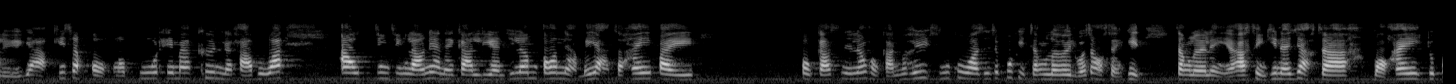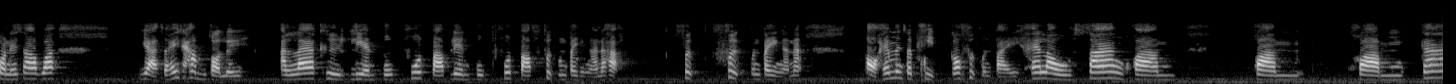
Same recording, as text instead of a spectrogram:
หรืออยากที่จะออกมาพูดให้มากขึ้นนะคะ เพราะว่าเอาจริง ๆ แล้วเนี่ยในการเรียนที่เริ่มต้นเนี่ยไม่อยากจะให้ไปโฟกัสในเรื่องของการว่าเฮ้ยฉันกลัวฉันจะพูดผิดจังเลย หรือว่าจะออกเสียงผิดจังเลยอะไรอย่างเงี้ยค่ะสิ่งที่นทอยากจะบอกให้ทุกคนได้ทราบว่า อยากจะให้ทำก่อนเลย อันแรกคือเรียนปุ๊บพูดปั๊บเรียนปุ๊บพูดปั๊บฝึกมันไปอย่างนั้นนะคะฝึกฝึกมันไปอย่างนั้นอะ ต่อให้มันจะผิดก็ฝึกมันไป ให้เราสร้างความความความกล้า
